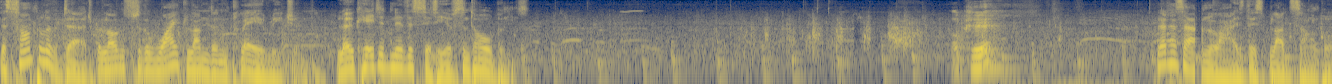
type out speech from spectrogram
The sample of dirt belongs to the White London clay region, located near the city of St Albans. okay. Let us analyze this blood sample.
